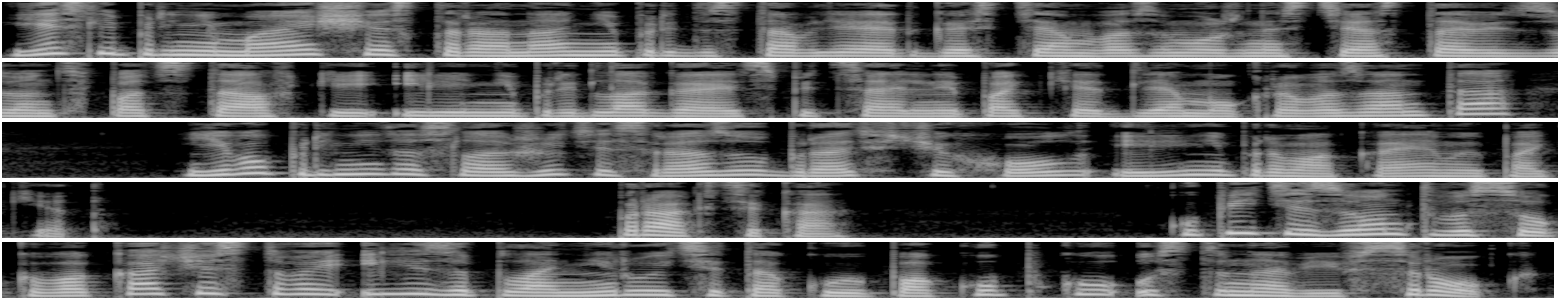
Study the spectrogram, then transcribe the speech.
Если принимающая сторона не предоставляет гостям возможности оставить зонт в подставке или не предлагает специальный пакет для мокрого зонта, его принято сложить и сразу убрать в чехол или непромокаемый пакет. Практика. Купите зонт высокого качества или запланируйте такую покупку, установив срок.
